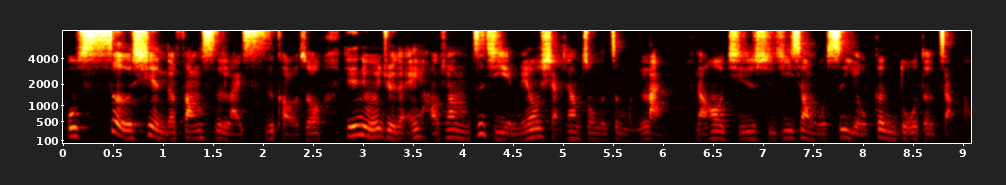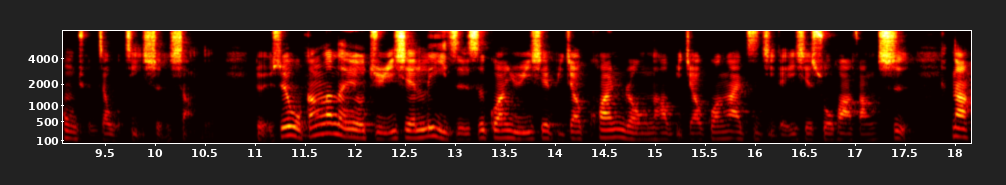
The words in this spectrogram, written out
不设限的方式来思考的时候，其实你会觉得，哎，好像自己也没有想象中的这么烂。然后，其实实际上我是有更多的掌控权在我自己身上的。对，所以我刚刚呢有举一些例子，是关于一些比较宽容，然后比较关爱自己的一些说话方式。那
